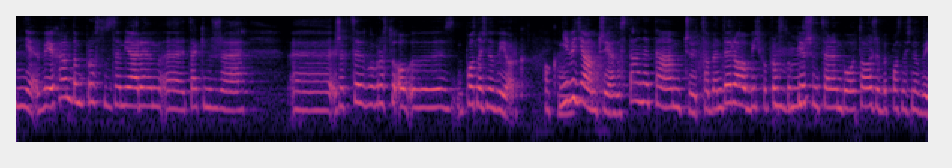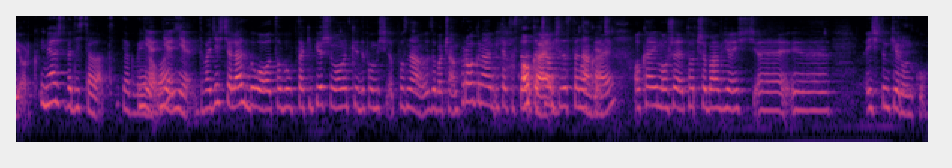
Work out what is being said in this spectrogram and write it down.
Nie, wyjechałam tam po prostu z zamiarem e, takim, że że chcę po prostu y, poznać Nowy Jork. Okay. Nie wiedziałam, czy ja zostanę tam, czy co będę robić. Po prostu mm -hmm. pierwszym celem było to, żeby poznać Nowy Jork. I miałaś 20 lat, jak wyjechałaś? Nie, nie, nie. 20 lat było, to był taki pierwszy moment, kiedy pomyśl, poznałam, zobaczyłam program i tak okay. zaczęłam się zastanawiać. Okej, okay, może to trzeba wziąć, e, e, iść w tym kierunku.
